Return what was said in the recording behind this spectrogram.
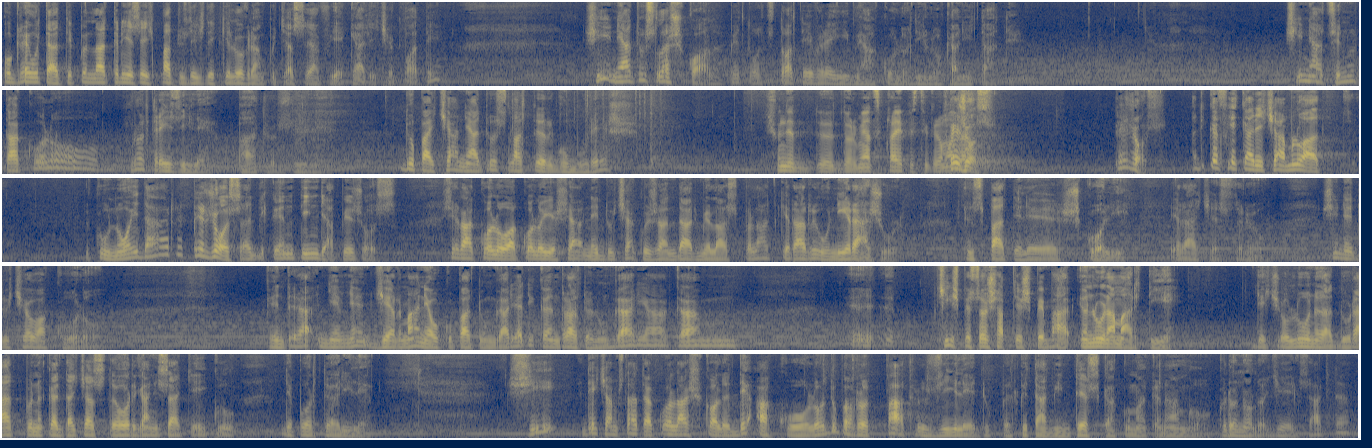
o greutate până la 30-40 de kilogram putea să ia fiecare ce poate, și ne-a dus la școală pe toți, toate evreii acolo din localitate. Și ne-a ținut acolo vreo trei zile, patru zile. după aceea ne-a dus la Târgu Mureș, Și unde uh, dormeați clai peste grămadă? pe jos. Pe jos. Adică fiecare ce am luat cu noi, dar pe jos, adică întindea pe jos. Și era acolo, acolo ieșea, ne ducea cu jandarmii la spălat, că era râul Nirajul, în spatele școlii era acest râu. Și ne duceau acolo. Când era, ne, ne, Germania a ocupat Ungaria, adică a intrat în Ungaria cam e, 15 sau 17 mar- în luna martie. Deci o lună a durat până când această organizație ei cu deportările. Și deci am stat acolo la școală. De acolo, după vreo patru zile, după cât amintesc acum că n-am o cronologie exactă,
